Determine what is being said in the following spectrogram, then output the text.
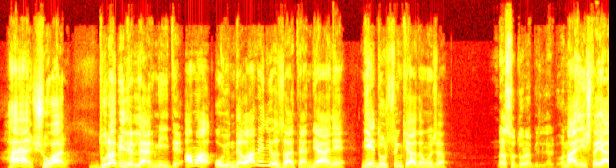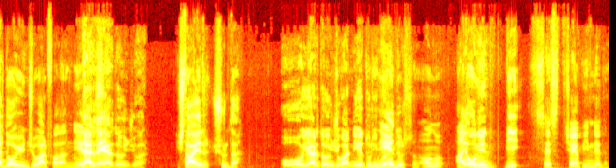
ha şu var. Durabilirler miydi? Ama oyun devam ediyor zaten. Yani niye dursun ki adam hocam? Nasıl durabilirler? Ona, Hani işte yerde oyuncu var falan. Niye Nerede dursun? yerde oyuncu var? İşte hayır şurada. Oo yerde oyuncu var. Niye durayım Niye abi? dursun? Onu hayır onun bir ses şey yapayım dedim.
